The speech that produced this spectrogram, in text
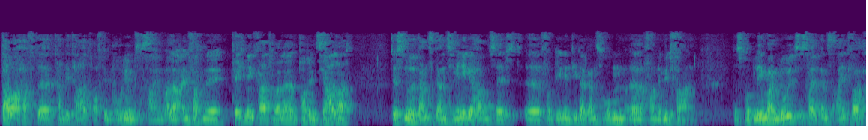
dauerhafter Kandidat auf dem Podium zu sein, weil er einfach eine Technik hat, weil er ein Potenzial hat, das nur ganz, ganz wenige haben, selbst äh, von denen, die da ganz oben äh, vorne mitfahren. Das Problem beim Lewis ist halt ganz einfach,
